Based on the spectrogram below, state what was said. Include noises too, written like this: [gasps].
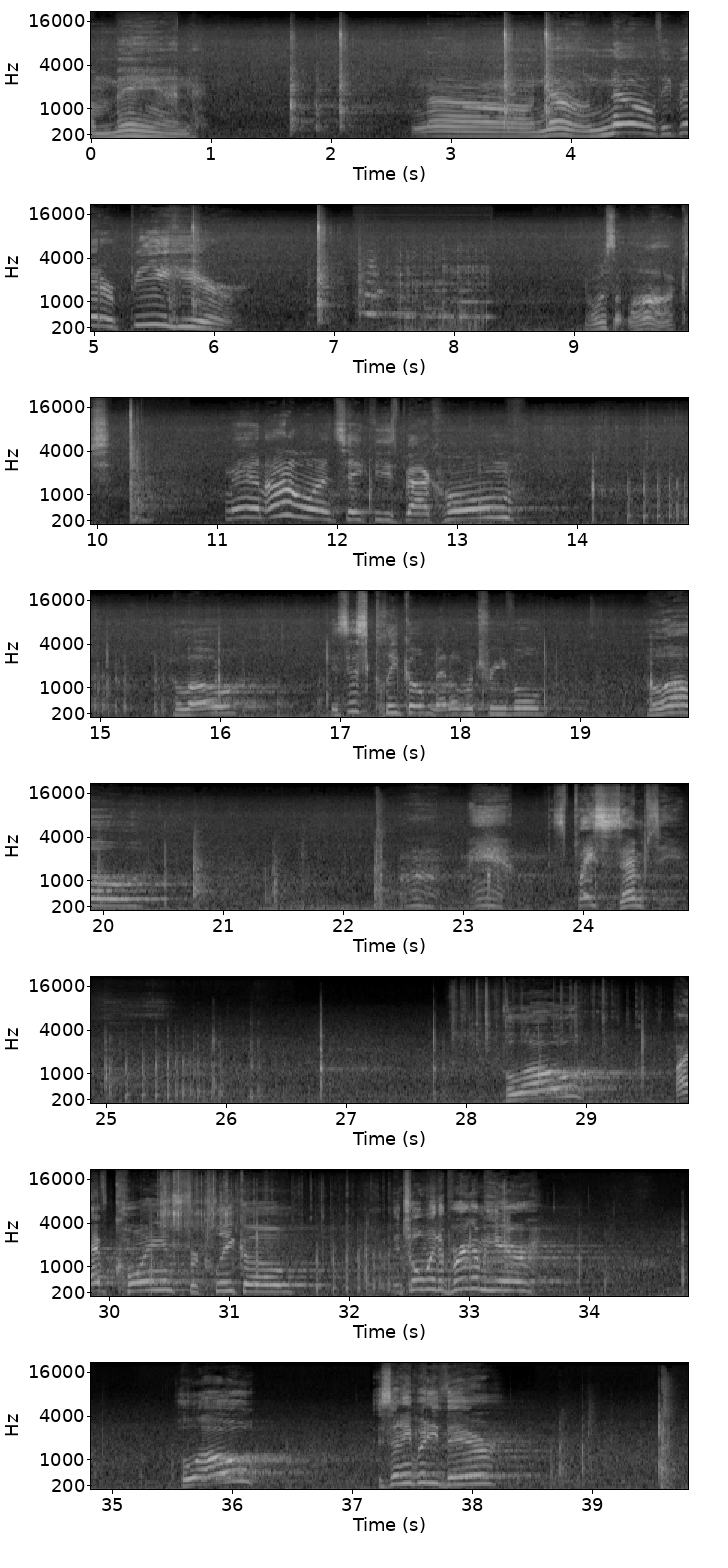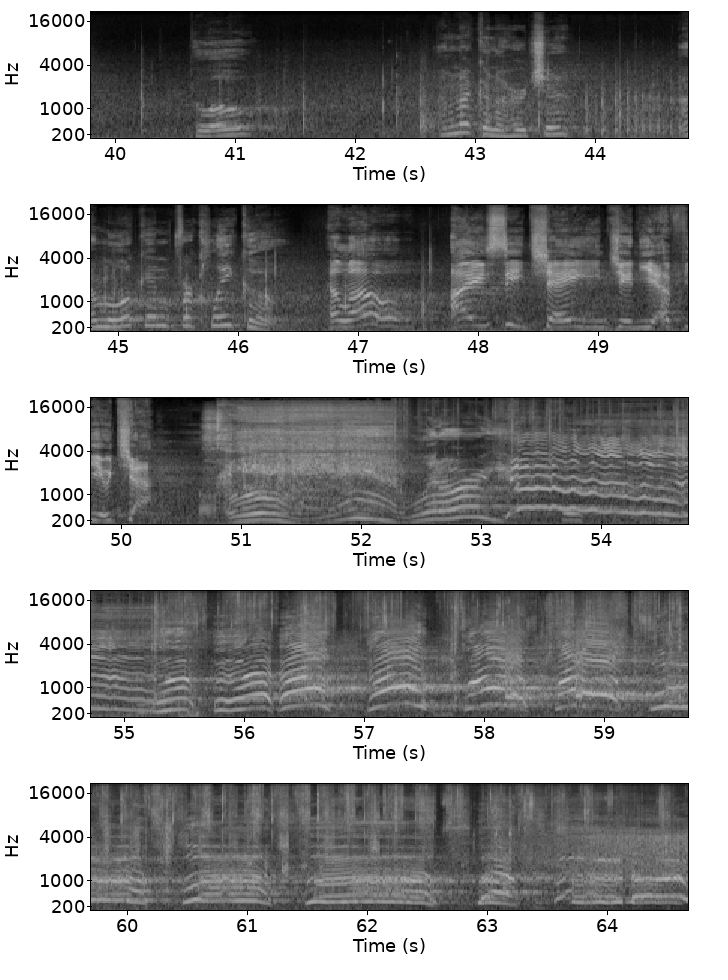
Oh man. No, no, no, they better be here. It wasn't locked. Man, I don't want to take these back home. Hello? Is this Clico Metal Retrieval? Hello? Oh man, this place is empty. Hello? I have coins for Clico. They told me to bring them here. Hello? Is anybody there? Hello? I'm not gonna hurt you. I'm looking for Clico. Hello? I see change in your future. Oh man, what are you? [laughs] [laughs] Hello,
